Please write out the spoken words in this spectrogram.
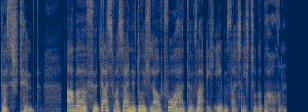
Das stimmt. Aber für das, was seine Durchlaucht vorhatte, war ich ebenfalls nicht zu gebrauchen.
